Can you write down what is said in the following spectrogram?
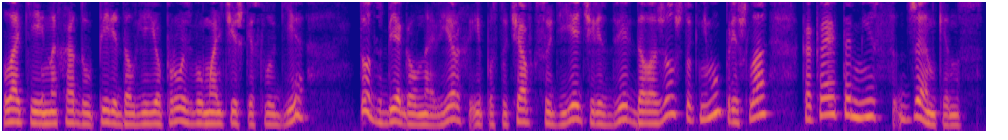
Лакей на ходу передал ее просьбу мальчишке-слуге, — тот сбегал наверх и, постучав к судье, через дверь доложил, что к нему пришла какая-то мисс Дженкинс.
